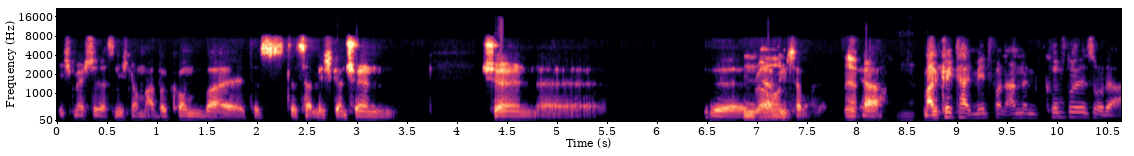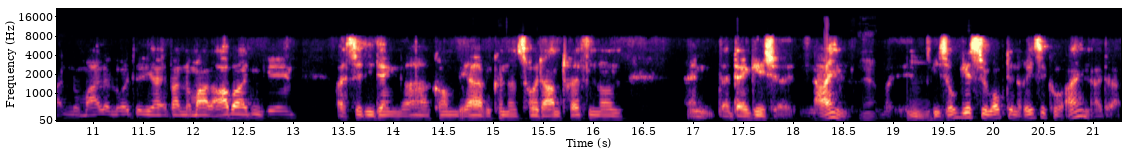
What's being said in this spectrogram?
ich möchte das nicht nochmal bekommen, weil das, das hat mich ganz schön, schön äh, äh, ja, ja. ja. man kriegt halt mit von anderen Kumpels oder normale Leute, die halt einfach normal arbeiten gehen, weißt du, die denken, ah komm, ja, wir können uns heute Abend treffen und da denke ich, äh, nein, ja. Mhm. wieso gehst du überhaupt ein Risiko ein, Alter?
